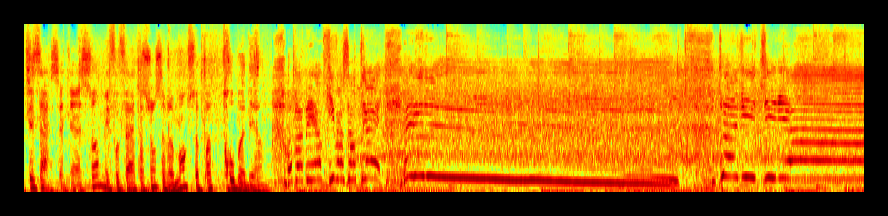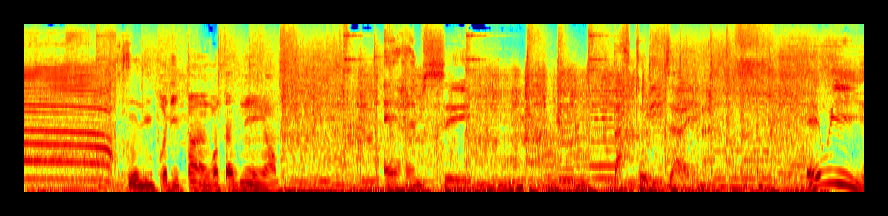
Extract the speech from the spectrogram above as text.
C'est ça, c'est intéressant, mais il faut faire attention, c'est vraiment que ce soit pas trop moderne. Aubameyang qui va centrer Et le but de Vitinha Je ne lui prédis pas un grand avenir. hein. RMC. Bartoli Time. Eh oui,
